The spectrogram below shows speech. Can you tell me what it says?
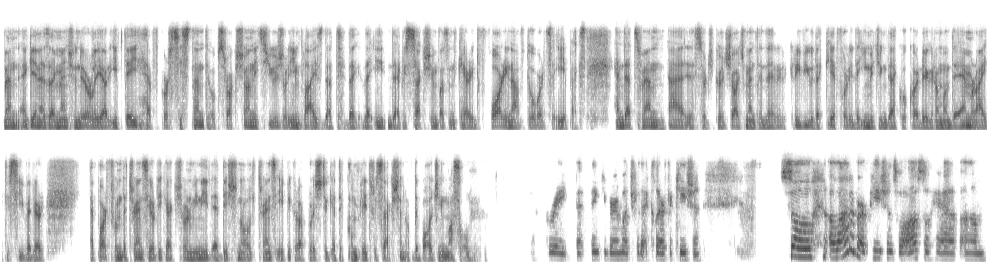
When again, as I mentioned earlier, if they have persistent obstruction, it usually implies that the, the, the resection wasn't carried far enough towards the apex, and that's when uh, the surgical judgment and they review the carefully the imaging, the echocardiogram of the MRI to see whether apart from the transaortic action, we need additional transapical approach to get a complete resection of the bulging muscle. Great. That, thank you very much for that clarification. So a lot of our patients will also have um,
